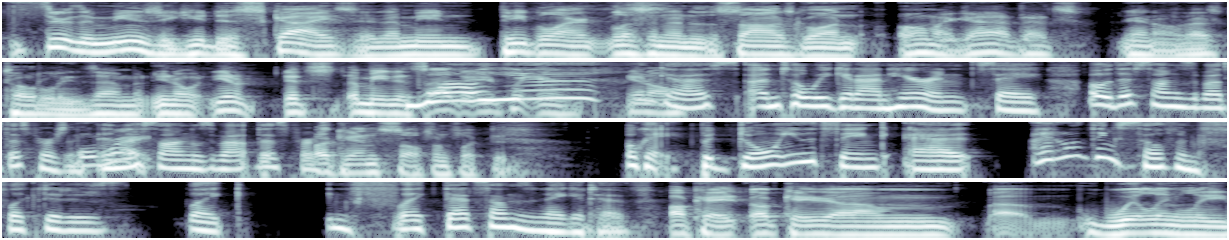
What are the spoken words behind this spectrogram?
through the music, you disguise it. I mean, people aren't listening to the songs, going, "Oh my god, that's you know, that's totally them." You know, you know, it's. I mean, it's out well, there. You yeah, your, you know, I guess until we get on here and say, "Oh, this song's about this person, Well, and right. this song's about this person." again, self-inflicted. Okay, but don't you think at I don't think self-inflicted is like inflict that sounds negative. Okay, okay. Um, um, willingly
